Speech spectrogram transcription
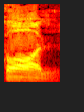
call.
